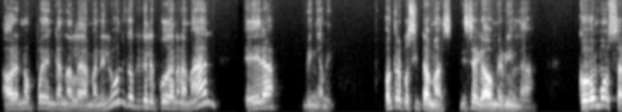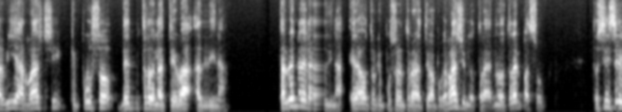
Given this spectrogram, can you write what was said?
ahora no pueden ganarle a Amán. El único que le pudo ganar a Amán era Binyamin. Otra cosita más, dice Gaome Binla, ¿cómo sabía Rashi que puso dentro de la Teba a Dina? Tal vez no era Dina, era otro que puso dentro de la Teba, porque Rashi lo trae, no lo trae el Pasuk. Entonces dice,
